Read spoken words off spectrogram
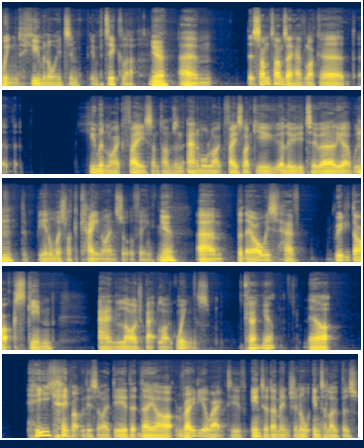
winged humanoids in, in particular, Yeah. um, that sometimes they have like a, a human-like face, sometimes an animal-like face, like you alluded to earlier, with Mm. the, being almost like a canine sort of thing. Yeah. Um, but they always have really dark skin and large bat-like wings. Okay. Yeah. Now, he came up with this idea that they are radioactive interdimensional interlopers.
